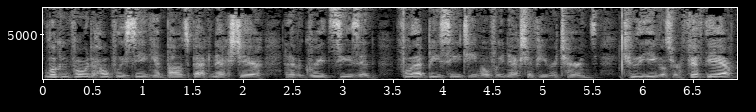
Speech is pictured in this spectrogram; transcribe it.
looking forward to hopefully seeing him bounce back next year and have a great season for that BC team. Hopefully next year if he returns to the Eagles for a fifth year.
